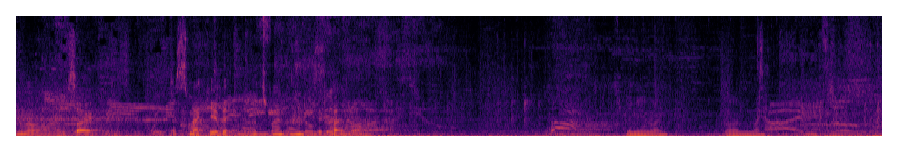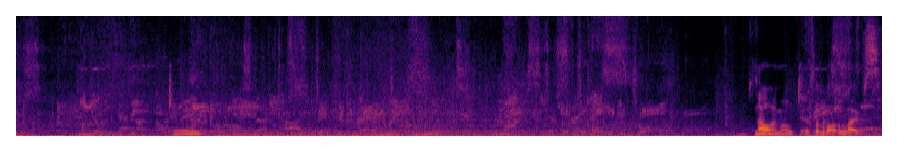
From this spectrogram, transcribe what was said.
No, I'm sorry. I smack you a bit. That's fine. I don't You're care. Fine though. Give me a line. No, I'm. Can we... No, I moved. There's a lot of lives.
